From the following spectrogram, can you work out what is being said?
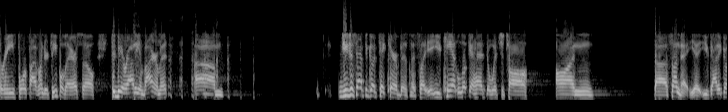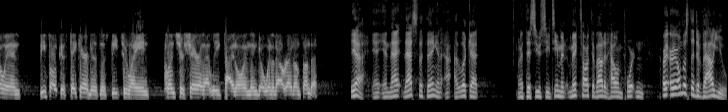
three, four, five hundred people there. So it could be a rowdy environment. Um, you just have to go take care of business. Like you can't look ahead to Wichita on uh, Sunday. You, you got to go in, be focused, take care of business, beat Tulane, clinch your share of that league title, and then go win it outright on Sunday. Yeah, and, and that that's the thing. And I, I, look at at this UC team, and Mick talked about it how important, or, or almost the devalue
